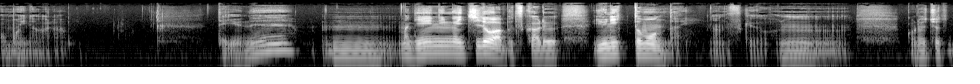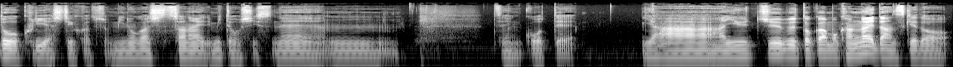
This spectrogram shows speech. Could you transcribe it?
思いながら。っていうね。うん。まあ、芸人が一度はぶつかるユニット問題なんですけど。うん。これをちょっとどうクリアしていくかちょっと見逃さないで見てほしいですね。うん。全工程。いやー、YouTube とかも考えたんですけど、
